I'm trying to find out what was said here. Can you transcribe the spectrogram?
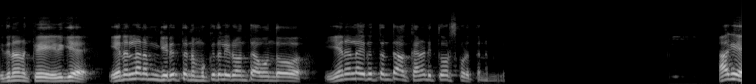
ಇದು ನನ್ನ ಕ್ರಿಯೆ ಹೀಗೆ ಏನೆಲ್ಲ ನಮ್ಗೆ ಇರುತ್ತೆ ನಮ್ಮ ಮುಖದಲ್ಲಿ ಇರುವಂತ ಒಂದು ಏನೆಲ್ಲ ಇರುತ್ತಂತ ಆ ಕನ್ನಡಿ ತೋರಿಸ್ಕೊಡುತ್ತೆ ನಮ್ಗೆ. ಹಾಗೆ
